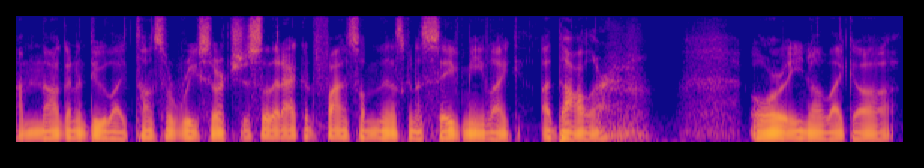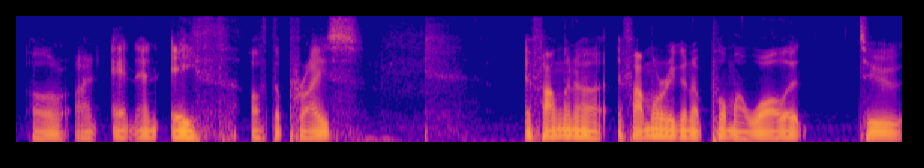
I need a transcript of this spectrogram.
I'm not gonna do like tons of research just so that I could find something that's gonna save me like a dollar, or you know like a or an, an eighth of the price. If I'm gonna if I'm already gonna pull my wallet to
